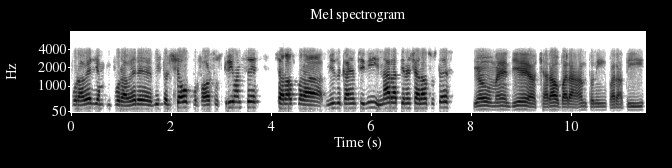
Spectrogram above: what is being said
por haber por haber eh, visto el show. Por favor, suscríbanse. Shoutouts para Music IMTV y Narra. ¿Tienen shoutouts ustedes? Yo, man, yeah. Shoutout para Anthony, para ti,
